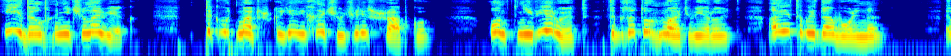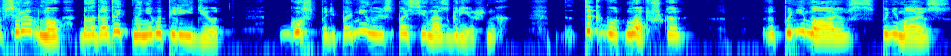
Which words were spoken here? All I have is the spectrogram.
идол, а не человек. Так вот, матушка, я и хочу через шапку. Он-то не верует, так зато мать верует, а этого и довольно. Все равно благодать на него перейдет. Господи, помилуй спаси нас грешных. Так вот, матушка. Понимаю-с, понимаю-с.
